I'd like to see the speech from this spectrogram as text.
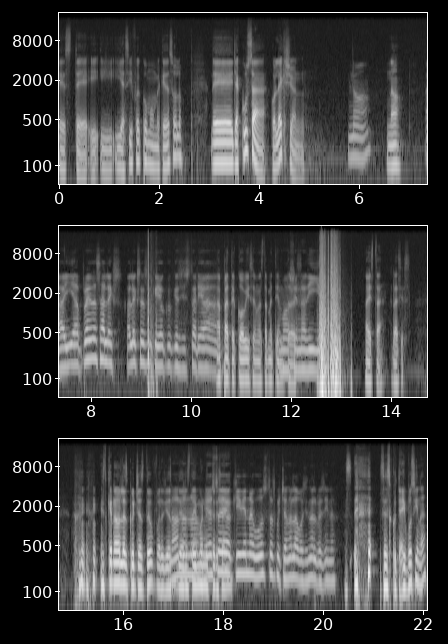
Este, y, y- y así fue como me quedé solo. De Yakuza Collection. No. No. Ahí apenas Alex. Alex es el que yo creo que sí estaría Aparte, Kobe se me está metiendo otra vez. Ahí está, gracias. es que no lo escuchas tú, pero yo, no, yo no, lo estoy no. Yo estoy aquí bien a gusto escuchando la bocina del vecino. ¿Se escucha ahí bocina?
